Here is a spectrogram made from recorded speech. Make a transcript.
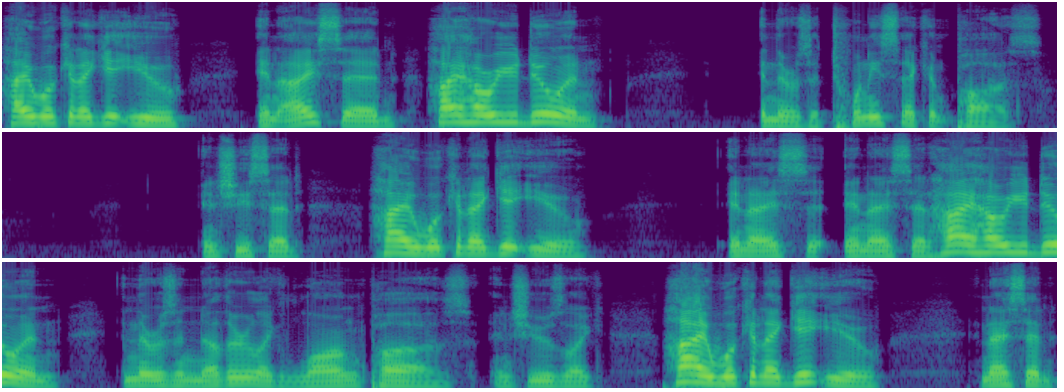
"Hi, what can I get you?" And I said, "Hi, how are you doing?" And there was a 20 second pause. And she said, "Hi, what can I get you?" And I said and I said, "Hi, how are you doing?" And there was another like long pause, and she was like, "Hi, what can I get you?" And I said,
